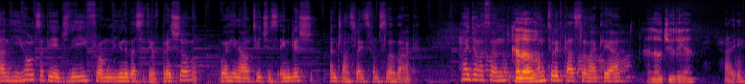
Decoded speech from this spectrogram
and he holds a PhD from the University of Prešov, where he now teaches English and translates from Slovak. Hi, Jonathan. Hello. Welcome to Litcast Slovakia. Hello, Julia. Hi.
